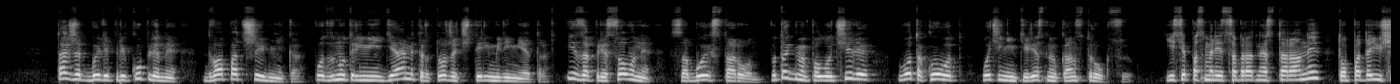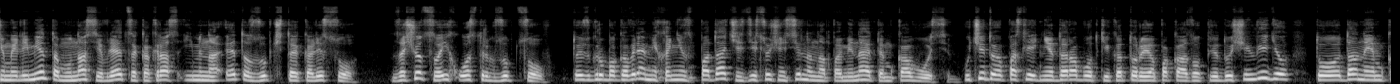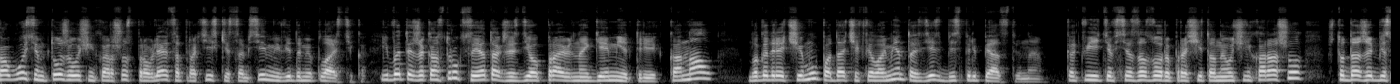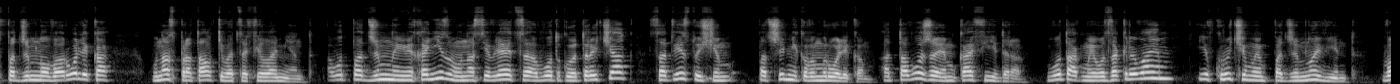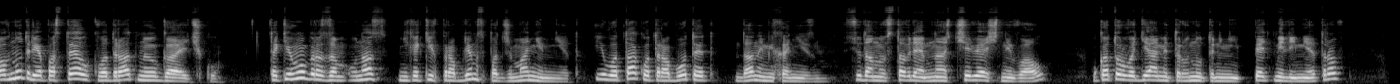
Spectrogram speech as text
Также были прикуплены два подшипника под внутренний диаметр тоже 4 мм и запрессованы с обоих сторон. В итоге мы получили вот такую вот очень интересную конструкцию. Если посмотреть с обратной стороны, то подающим элементом у нас является как раз именно это зубчатое колесо за счет своих острых зубцов. То есть, грубо говоря, механизм подачи здесь очень сильно напоминает МК-8. Учитывая последние доработки, которые я показывал в предыдущем видео, то данный МК-8 тоже очень хорошо справляется практически со всеми видами пластика. И в этой же конструкции я также сделал правильной геометрии канал, благодаря чему подача филамента здесь беспрепятственная. Как видите, все зазоры просчитаны очень хорошо, что даже без поджимного ролика у нас проталкивается филамент. А вот поджимным механизмом у нас является вот такой вот рычаг, соответствующим подшипниковым роликом от того же МК фидера. Вот так мы его закрываем и вкручиваем поджимной винт. Вовнутрь я поставил квадратную гаечку. Таким образом у нас никаких проблем с поджиманием нет. И вот так вот работает данный механизм. Сюда мы вставляем наш червячный вал, у которого диаметр внутренний 5 мм.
